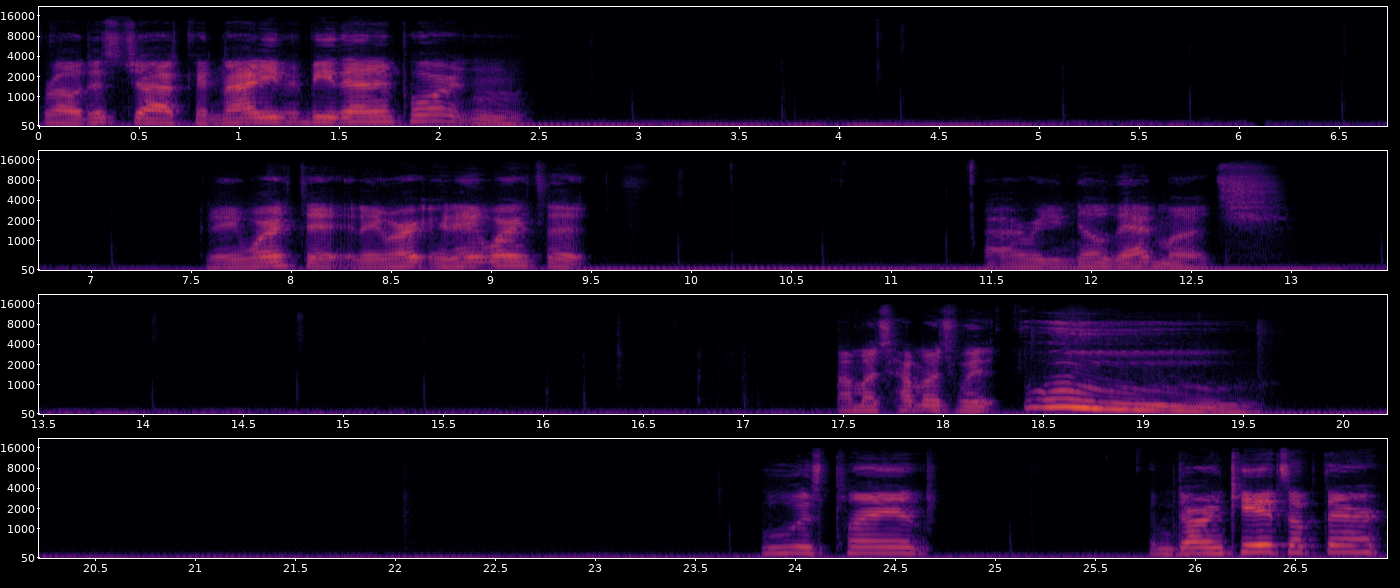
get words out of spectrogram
Bro, this job could not even be that important. It ain't worth it. It ain't worth. It ain't worth it. I already know that much. How much? How much with? Ooh. Who is playing them darn kids up there?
